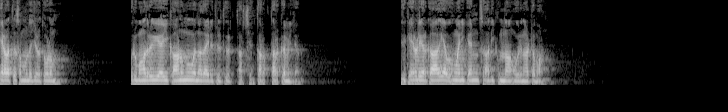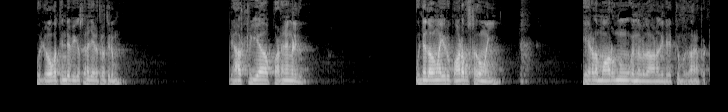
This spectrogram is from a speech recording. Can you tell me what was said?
കേരളത്തെ സംബന്ധിച്ചിടത്തോളം ഒരു മാതൃകയായി കാണുന്നു എന്ന കാര്യത്തിൽ തർക്കമില്ല. ഇത് കേരളീയർക്ക് ആകെ അഭിമാനിക്കാൻ സാധിക്കുന്ന ഒരു നേട്ടമാണ്. ലോകത്തിന്റെ വികസന ചരിത്രത്തിലും രാഷ്ട്രീയ പഠനങ്ങളിലും ഉന്നതമായ ഒരു പാഠപുസ്തകമായി കേരളം മാറുന്നു എന്നുള്ളതാണ് അതിന്റെ ഏറ്റവും പ്രധാനപ്പെട്ട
